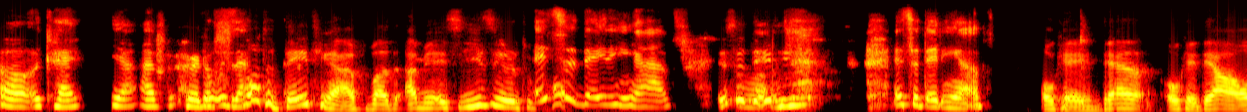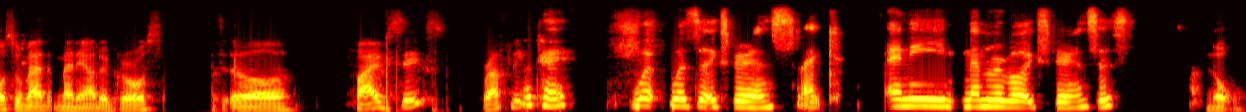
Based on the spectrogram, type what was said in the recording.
Oh, okay. Yeah, I've heard of it's that. not a dating app, but I mean it's easier to. It's call- a dating app. it's a dating. app? it's a dating app. Okay, then okay, there are also many other girls. Uh, five, six, roughly. Okay. What was the experience like? Any memorable experiences? No.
